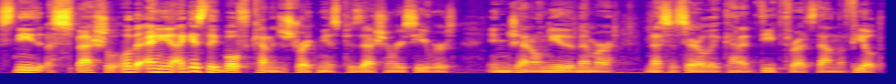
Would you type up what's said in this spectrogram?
Snead especially. Well, I mean, I guess they both kind of just strike me as possession receivers in general. Neither of them are necessarily kind of deep threats down the field,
